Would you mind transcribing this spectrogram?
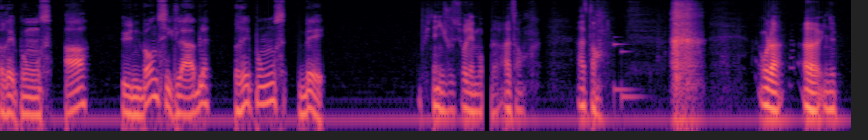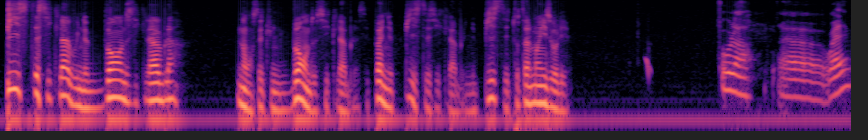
Réponse A. Une bande cyclable. Réponse B. Putain, il joue sur les mots là. Attends. Attends. Oula. euh, une piste cyclable ou une bande cyclable? Non, c'est une bande cyclable. C'est pas une piste cyclable. Une piste est totalement isolée. Oh là, euh, ouais.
